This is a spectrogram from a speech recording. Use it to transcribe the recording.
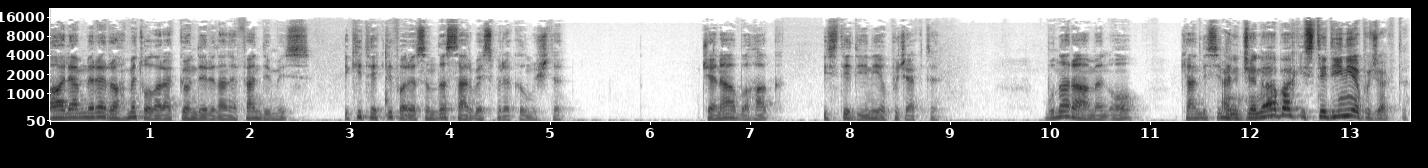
Alemlere rahmet olarak gönderilen Efendimiz iki teklif arasında serbest bırakılmıştı. Cenab-ı Hak istediğini yapacaktı. Buna rağmen o kendisini... Yani Cenab-ı Hak istediğini yapacaktı.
